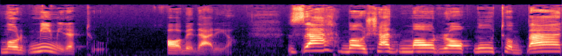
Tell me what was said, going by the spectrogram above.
مرد میمیره تو آب دریا. زهر باشد ما را قوت و بر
